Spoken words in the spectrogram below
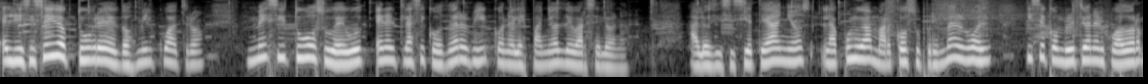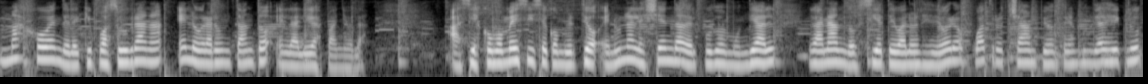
El 16 de octubre del 2004, Messi tuvo su debut en el clásico derby con el Español de Barcelona. A los 17 años, la Pulga marcó su primer gol y se convirtió en el jugador más joven del equipo azulgrana en lograr un tanto en la Liga Española. Así es como Messi se convirtió en una leyenda del fútbol mundial, ganando 7 balones de oro, 4 Champions, 3 mundiales de club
